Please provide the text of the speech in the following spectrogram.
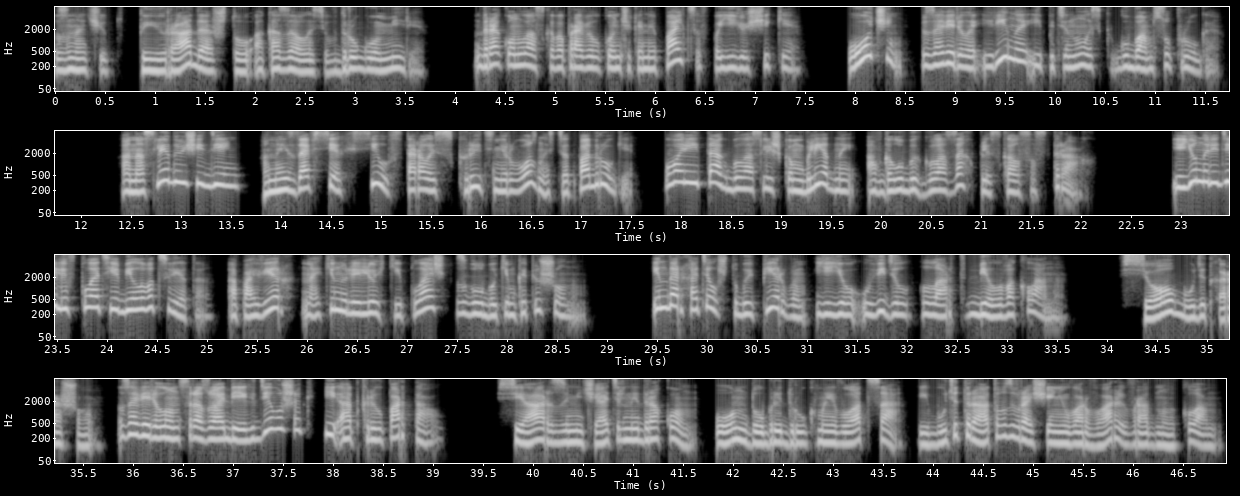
Значит, ты рада, что оказалась в другом мире? Дракон ласково провел кончиками пальцев по ее щеке. «Очень», — заверила Ирина и потянулась к губам супруга. А на следующий день она изо всех сил старалась скрыть нервозность от подруги. Варя и так была слишком бледной, а в голубых глазах плескался страх. Ее нарядили в платье белого цвета, а поверх накинули легкий плащ с глубоким капюшоном. Индар хотел, чтобы первым ее увидел лард белого клана. «Все будет хорошо», — заверил он сразу обеих девушек и открыл портал. «Сиар — замечательный дракон. Он добрый друг моего отца и будет рад возвращению Варвары в родной клан».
